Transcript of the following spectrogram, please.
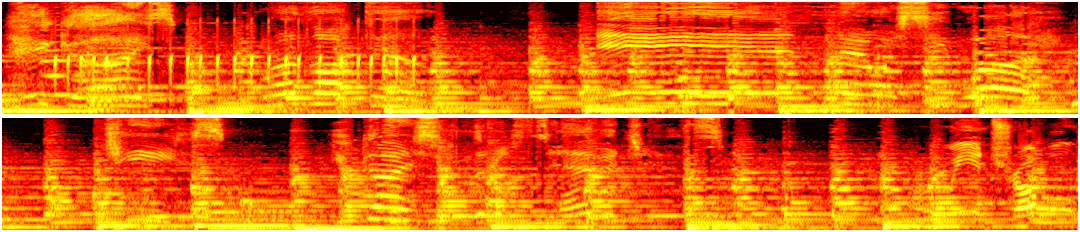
Hey guys, we're on lockdown. And now I see why. Jeez, you guys are little savages. Are we in trouble?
